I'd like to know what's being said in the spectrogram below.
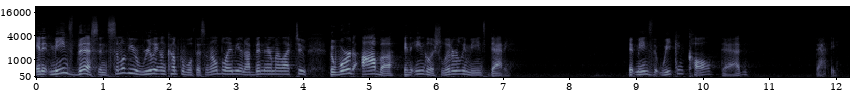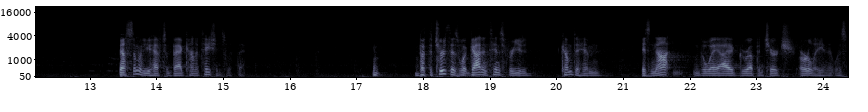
and it means this. And some of you are really uncomfortable with this, and I don't blame you, and I've been there in my life too. The word Abba in English literally means daddy. It means that we can call dad daddy. Now, some of you have some bad connotations with that. But the truth is, what God intends for you to come to Him is not the way I grew up in church early, and it was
